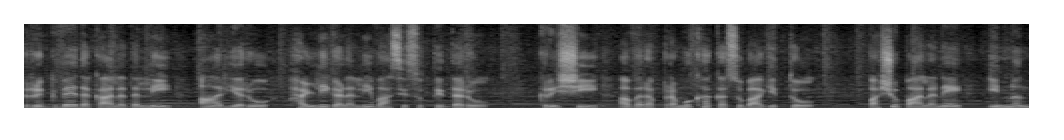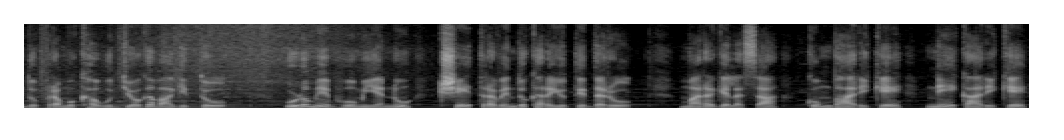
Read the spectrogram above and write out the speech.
ಋಗ್ವೇದ ಕಾಲದಲ್ಲಿ ಆರ್ಯರು ಹಳ್ಳಿಗಳಲ್ಲಿ ವಾಸಿಸುತ್ತಿದ್ದರು. ಕೃಷಿ ಅವರ ಪ್ರಮುಖ ಕಸುಬಾಗಿತ್ತು. ಪಶುಪಾಲನೆ ಇನ್ನೊಂದು ಪ್ರಮುಖ ಉದ್ಯೋಗವಾಗಿತ್ತು. ಉಳುಮೆ ಭೂಮಿಯನ್ನು ಕ್ಷೇತ್ರವೆಂದು ಕರೆಯುತ್ತಿದ್ದರು. ಮರಗೆಲಸ, ಕುಂಬಾರಿಕೆ, ನೇಕಾರಿಕೆ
